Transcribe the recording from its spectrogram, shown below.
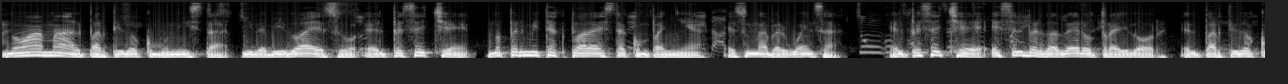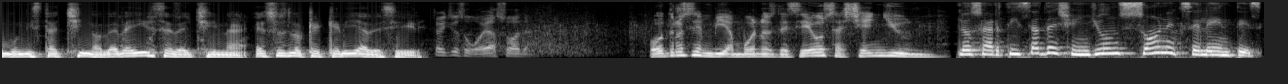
no ama al Partido Comunista y debido a eso, el PSC no permite actuar a esta compañía. Es una vergüenza. El PSC es el verdadero traidor. El Partido Comunista Chino debe irse de China. Eso es lo que quería decir. Otros envían buenos deseos a Shen Yun. Los artistas de Shen Yun son excelentes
